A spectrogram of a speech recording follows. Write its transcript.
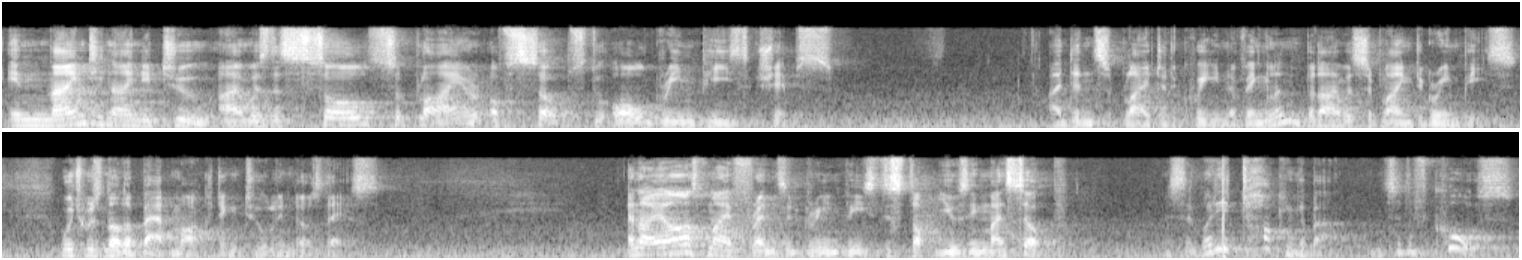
In 1992, I was the sole supplier of soaps to all Greenpeace ships. I didn't supply to the Queen of England, but I was supplying to Greenpeace, which was not a bad marketing tool in those days. And I asked my friends at Greenpeace to stop using my soap. I said, what are you talking about? I said, of course,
